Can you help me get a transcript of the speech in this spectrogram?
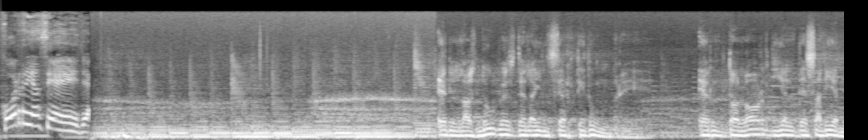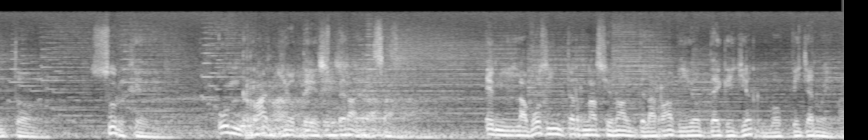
corre hacia ella. En las nubes de la incertidumbre, el dolor y el desaliento, surge un rayo de esperanza en la voz internacional de la radio de Guillermo Villanueva.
